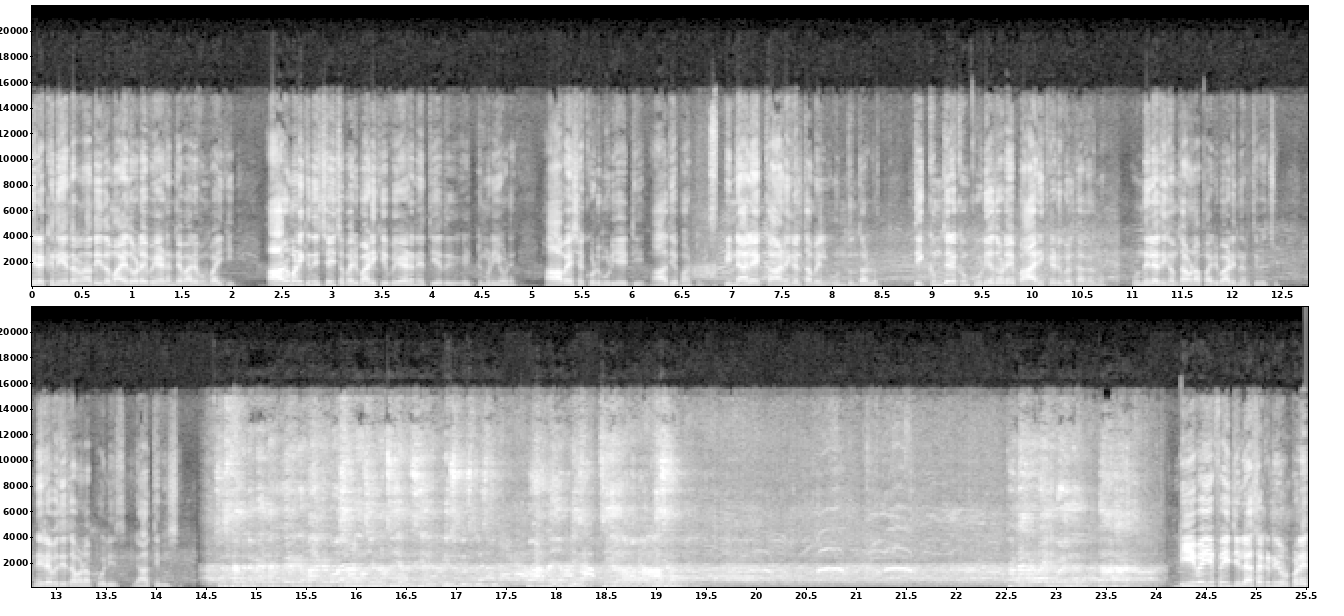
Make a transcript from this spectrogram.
തിരക്ക് നിയന്ത്രണാതീതമായതോടെ വേടന്റെ വരവും വൈകി. ആറു മണിക്ക് നിശ്ചയിച്ച പരിപാടിക്ക് വേടൻ എത്തിയത് എട്ട് മണിയോടെ. ആവേശ കൊടുമുടിയേറ്റി ആദ്യ പാട്ട്. പിന്നാലെ കാണികൾ തമ്മിൽ ഉന്തും തള്ളും. തിക്കും തിരക്കും കൂടിയതോടെ ബാരിക്കേഡുകൾ തകർന്നു. ഒന്നിലധികം തവണ പരിപാടി നിർത്തിവെച്ചു. നിരവധി തവണ പോലീസ് ലാത്തി വീശി. ഡിവൈഎഫ്ഐ ജില്ലാ സെക്രട്ടറി ഉൾപ്പെടെ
